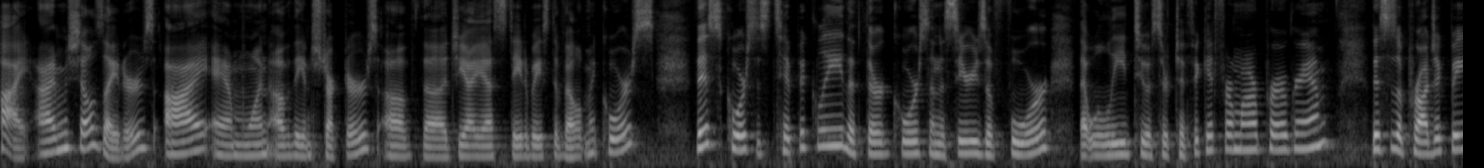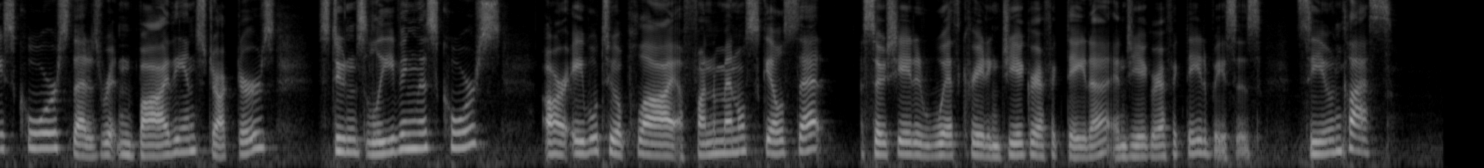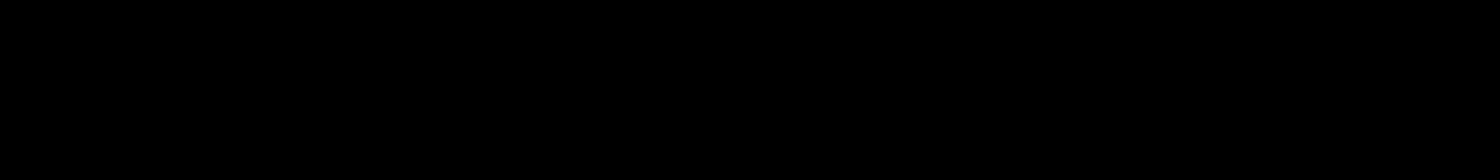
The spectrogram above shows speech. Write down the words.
Hi, I'm Michelle Zaiters. I am one of the instructors of the GIS Database Development course. This course is typically the third course in a series of four that will lead to a certificate from our program. This is a project-based course that is written by the instructors. Students leaving this course are able to apply a fundamental skill set associated with creating geographic data and geographic databases. See you in class.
